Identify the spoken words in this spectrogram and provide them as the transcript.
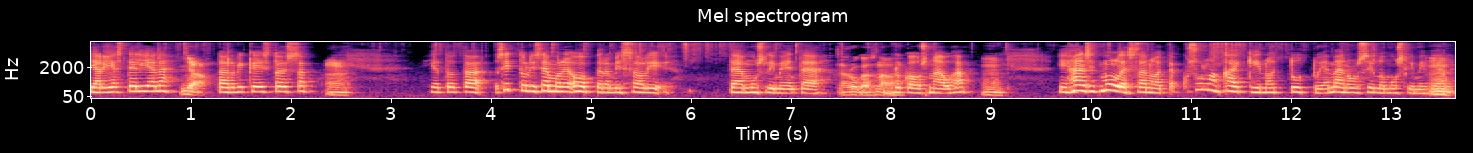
järjestelijänä Joo. tarvikeistoissa. Mm. Ja tota, sitten tuli semmoinen opera, missä oli tämä muslimien tämä rukousnauha. rukousnauha. Mm. Niin hän sitten mulle sanoi, että kun sulla on kaikki noita tuttuja, mä en ollut silloin muslimi vielä, mm.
